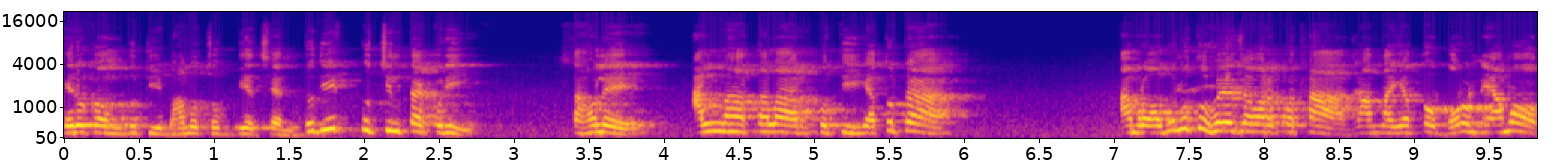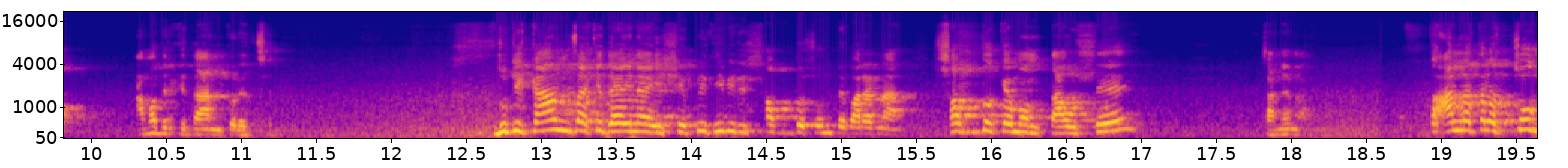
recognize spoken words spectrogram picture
এরকম দুটি ভালো চোখ দিয়েছেন। যদি একটু চিন্তা করি, তাহলে আল্লাহ তালার প্রতি এতটা আমরা অবনত হয়ে যাওয়ার কথা যে আল্লাহ এত বড় নিয়ামত আমাদেরকে দান করেছেন। দুটি কান যাকে দেয় নাই, সে পৃথিবীর শব্দ শুনতে পারে না। শব্দ কেমন, তাও সে জানে না। তো আল্লাহ তালা চোখ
